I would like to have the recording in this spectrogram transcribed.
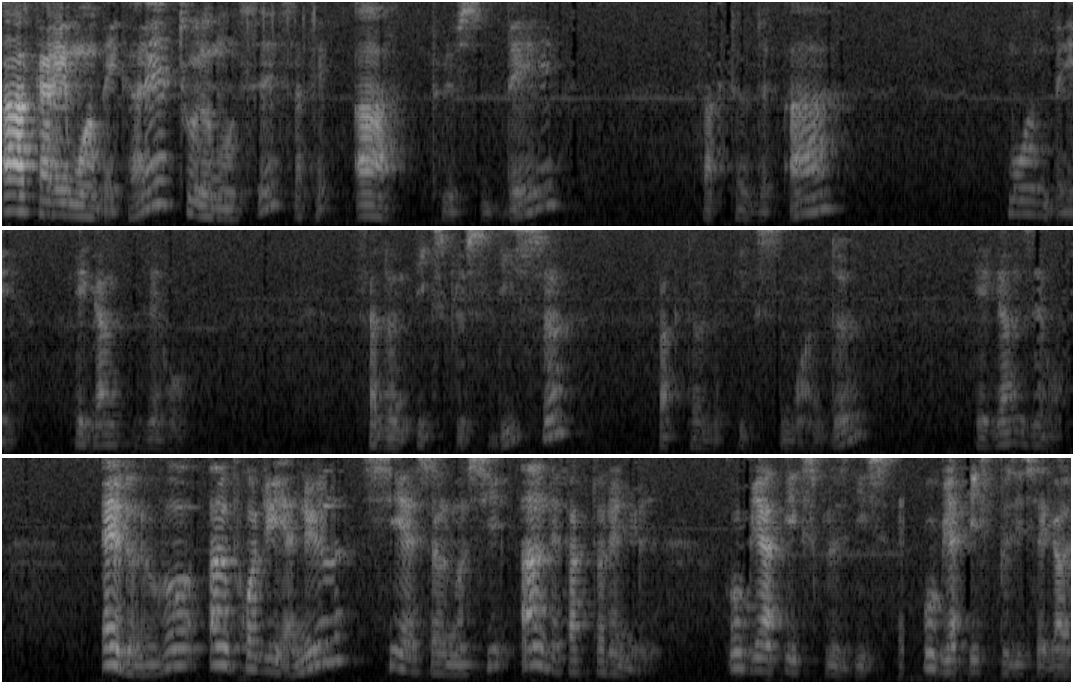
a carré moins b carré, tout le monde sait, ça fait a plus b, facteur de a, moins b, égale 0. Ça donne x plus 10, facteur de x moins 2, égale 0. Et de nouveau, un produit est nul si et seulement si un des facteurs est nul ou bien x plus 10, ou bien x plus 10 égale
